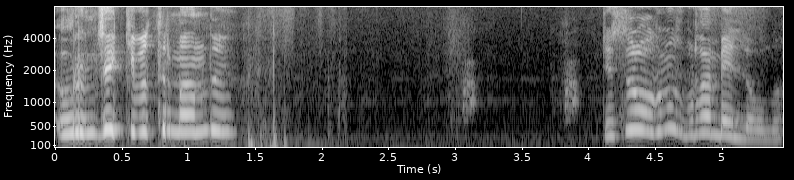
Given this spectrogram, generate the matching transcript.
örümcek gibi tırmandı. Cesur olduğumuz buradan belli oldu.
